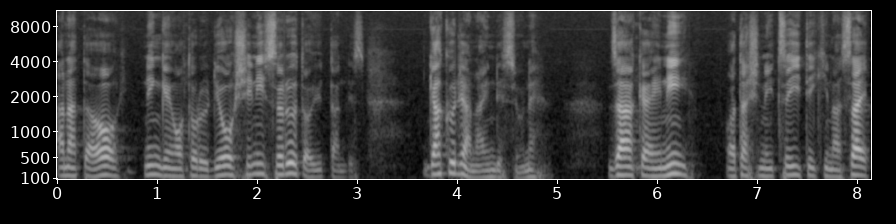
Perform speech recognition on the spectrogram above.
あなたを人間を取る漁師にすると言ったんです。逆じゃないんですよね。ザーカイに私についていきなさい。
